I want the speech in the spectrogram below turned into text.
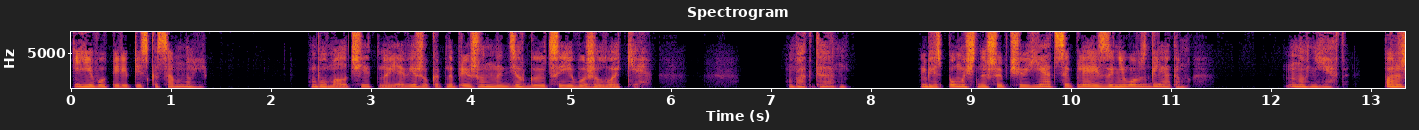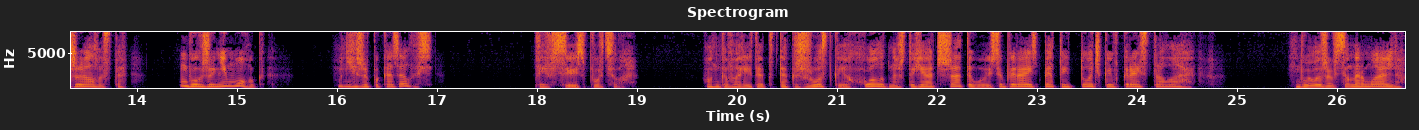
его переписка со мной. Бо молчит, но я вижу, как напряженно дергаются его желваки. «Богдан!» Беспомощно шепчу я, цепляясь за него взглядом. Но нет, пожалуйста! Боже, не мог! Мне же показалось!» «Ты все испортила!» Он говорит это так жестко и холодно, что я отшатываюсь, упираясь пятой точкой в край стола. Было же все нормально.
